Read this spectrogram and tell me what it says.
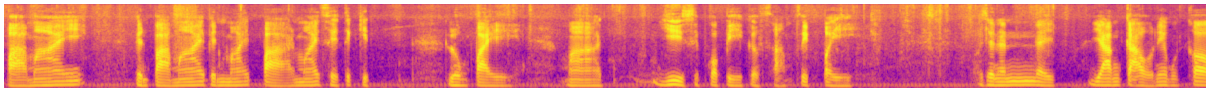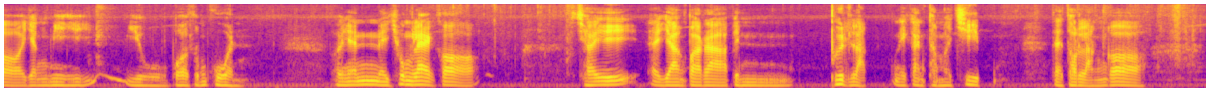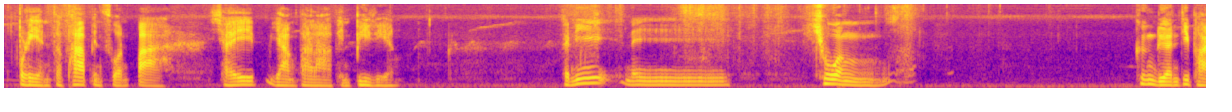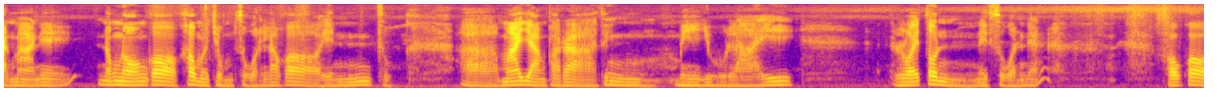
ป่าไม้เป็นป่าไม้เป็นไม้ป่าไม้เศรษฐกิจลงไปมา 20กว่าปีเกือบ30ปี เพราะฉะนั้นในยางเก่าเนี่ยมันก็ยังมีอยู่พอสมควร เพราะฉะนั้นในช่วงแรกก็ใช้ยางพาราเป็นพืชหลักในการทำอาชีพ แต่ตอนหลังก็เปลี่ยนสภาพเป็นสวนป่า ใช้ยางพาราเป็นพี่เลี้ยงคราวนี้ในช่วง ครึ่งเดือนที่ผ่านมาเนี่ยน้องๆก็เข้ามาชมสวนแล้วก็เห็นสุกไม้ยางพาราซึ่งมีอยู่หลายร้อยต้นในสวนเนี่ยเขาก็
